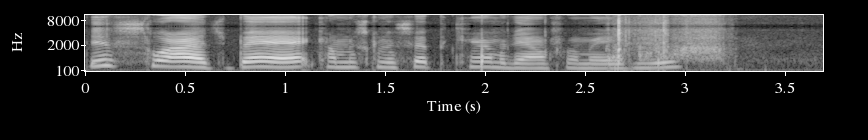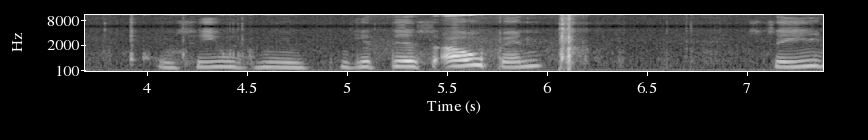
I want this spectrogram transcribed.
this slides back. I'm just gonna set the camera down for a minute here. And see, we can get this open. See,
